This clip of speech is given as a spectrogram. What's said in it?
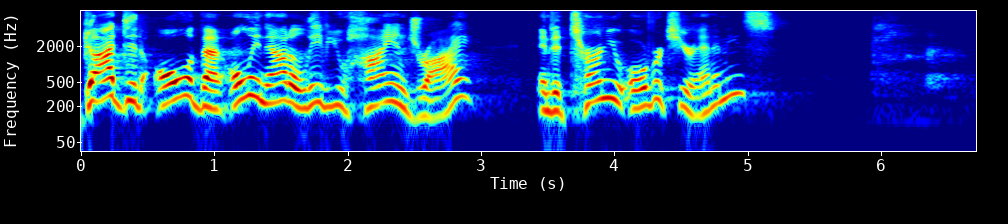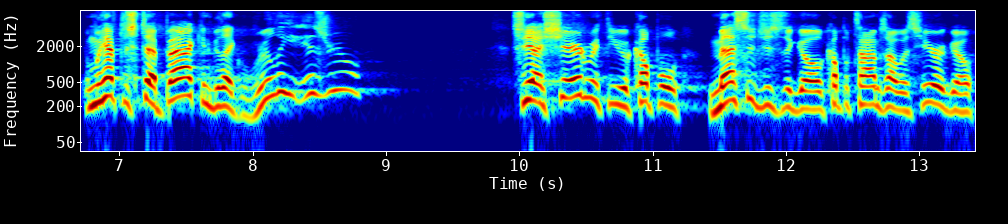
God did all of that only now to leave you high and dry and to turn you over to your enemies? And we have to step back and be like, really, Israel? See, I shared with you a couple messages ago, a couple times I was here ago,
